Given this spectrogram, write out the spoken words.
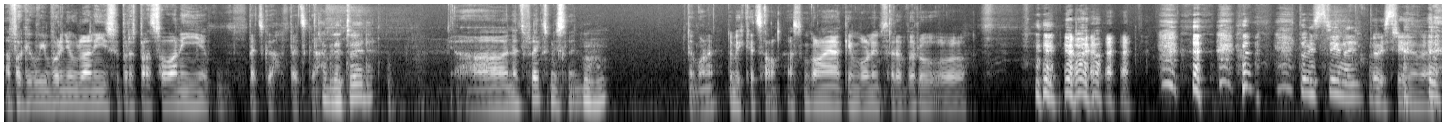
A fakt jako výborně udělaný, super zpracovaný, pecka, pecka. A kde to jede? Uh, Netflix, myslím. Mm-hmm. Nebo ne, to bych kecal. Já jsem koukal na nějakým volným serveru. Uh... to vystříhneš. To vystříhneme.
